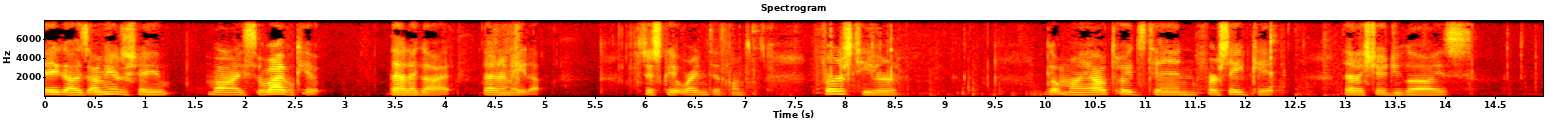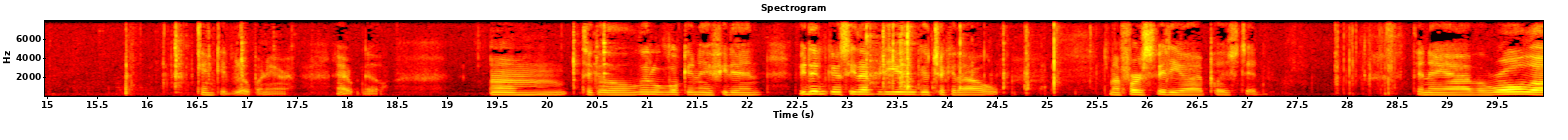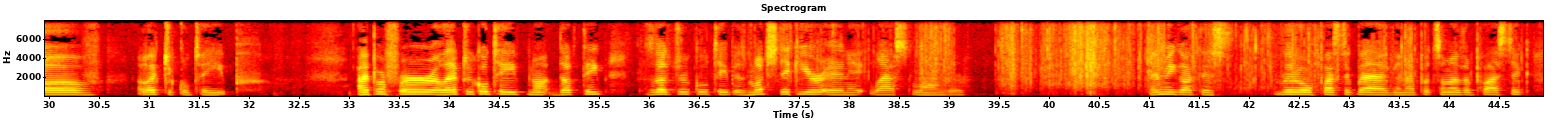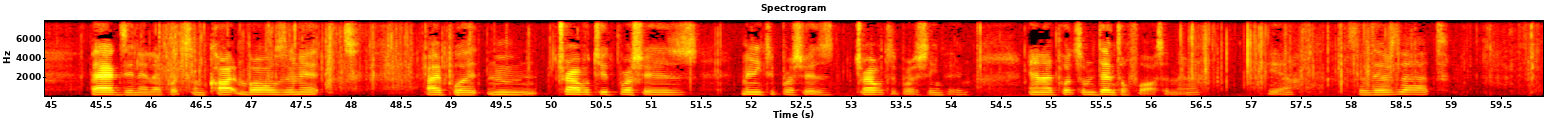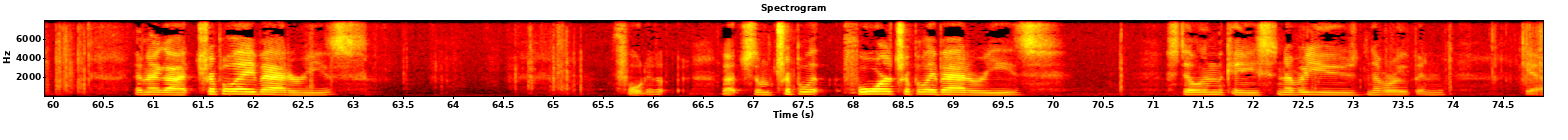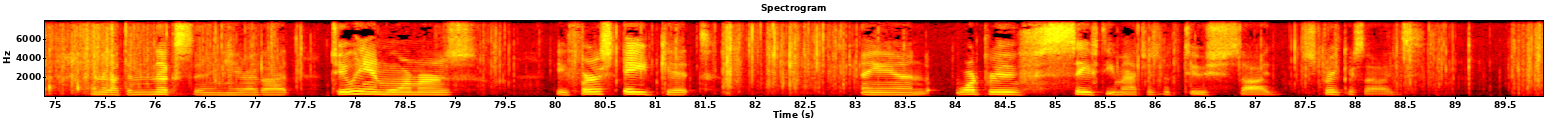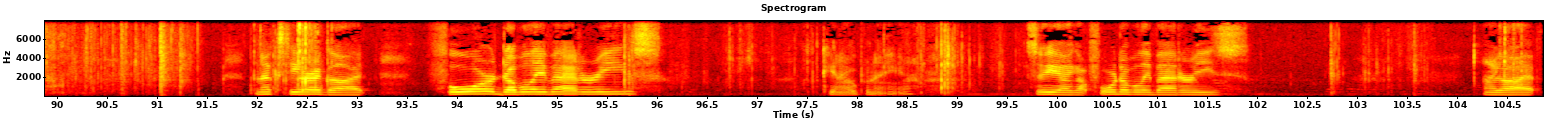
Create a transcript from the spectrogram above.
Hey guys, I'm here to show you my survival kit that I got, that I made up. Let's just get right into the contents. First here, got my Altoids 10 first aid kit that I showed you guys. Can't get it open here. There we go. Um, take a little look in if you didn't. If you didn't go see that video, go check it out. It's my first video I posted. Then I have a roll of electrical tape. I prefer electrical tape, not duct tape, because electrical tape is much stickier and it lasts longer. Then we got this little plastic bag, and I put some other plastic bags in it. I put some cotton balls in it. I put mm, travel toothbrushes, mini toothbrushes, travel toothbrush, same thing. And I put some dental floss in there. Yeah. So there's that. Then I got AAA batteries. Folded up. Got some triple four AAA batteries. Still in the case, never used, never opened. Yeah. And I got the next thing here. I got two hand warmers, a first aid kit, and waterproof safety matches with two sides striker sides. Next here I got four AA batteries. Can't open it here. So yeah, I got four AA batteries. I got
